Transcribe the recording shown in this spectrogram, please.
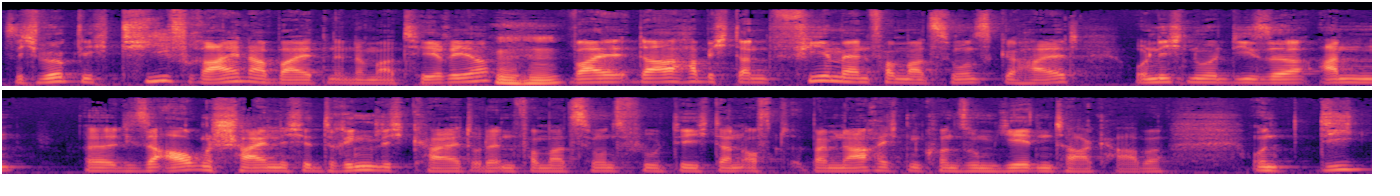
sich wirklich tief reinarbeiten in eine Materie, weil da habe ich dann viel mehr Informationsgehalt und nicht nur diese an äh, diese augenscheinliche Dringlichkeit oder Informationsflut, die ich dann oft beim Nachrichtenkonsum jeden Tag habe. Und die,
